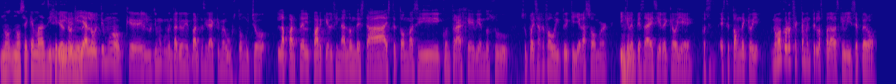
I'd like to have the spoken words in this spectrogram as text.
no, no sé qué más digerir. Yo creo que ya la- lo último, que el último comentario de mi parte sería que me gustó mucho la parte del parque, el final donde está este Tom así con traje viendo su, su paisaje favorito y que llega Summer y que le empieza a decir de que, oye, pues este Tom de que, oye, no me acuerdo exactamente las palabras que le hice, pero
